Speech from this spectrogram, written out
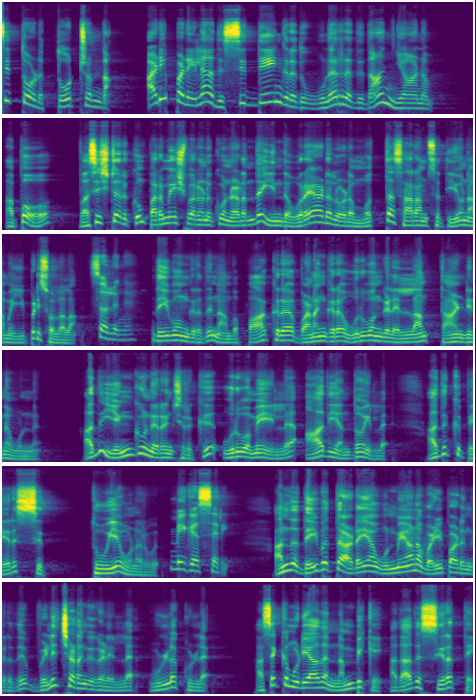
சித்தோட தோற்றம் தான் அடிப்படையில அது சித்தேங்கிறது உணர்றது தான் ஞானம். அப்போ வசிஷ்டருக்கும் பரமேஸ்வரனுக்கும் நடந்த இந்த உரையாடலோட மொத்த சாராம்சத்தையும் நாம இப்படி சொல்லலாம். சொல்லுங்க. தெய்வங்கிறது நாம பார்க்குற வணங்குற உருவங்கள் எல்லாம் தாண்டின ஒண்ணு. அது எங்கும் நிறைஞ்சிருக்கு? உருவமே இல்ல ஆதி அந்தம் இல்ல. அதுக்கு பேரு சித் தூய உணர்வு. மிக சரி. அந்த தெய்வத்தை அடைய உண்மையான வழிபாடுங்கிறது வெளிச்சடங்குகள் இல்ல உள்ளக்குள்ள. அசைக்க முடியாத நம்பிக்கை அதாவது சிரத்தை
